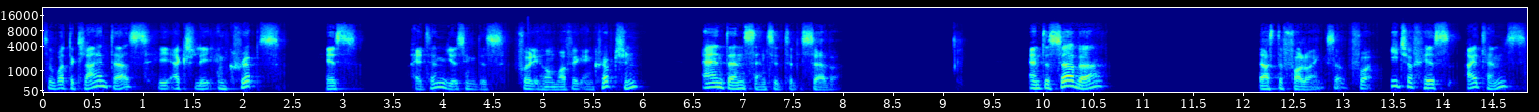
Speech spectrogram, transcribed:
So what the client does, he actually encrypts his item using this fully homomorphic encryption and then sends it to the server. And the server does the following. So for each of his items,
